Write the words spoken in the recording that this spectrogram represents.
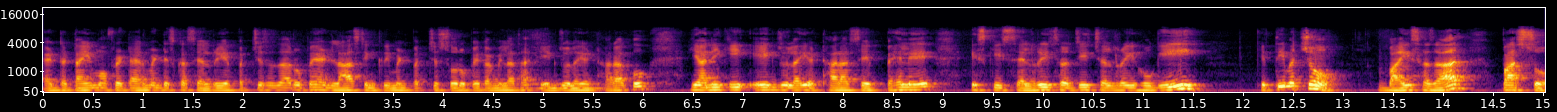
at the time of retirement इसका सैलरी है पच्चीस हज़ार रुपये एंड लास्ट इंक्रीमेंट पच्चीस सौ रुपये का मिला था एक जुलाई अट्ठारह को। यानी कि एक जुलाई अट्ठारह से पहले इसकी सैलरी सर्जी चल रही होगी। कितनी बच्चों? बाईस हज़ार पाँच सौ।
